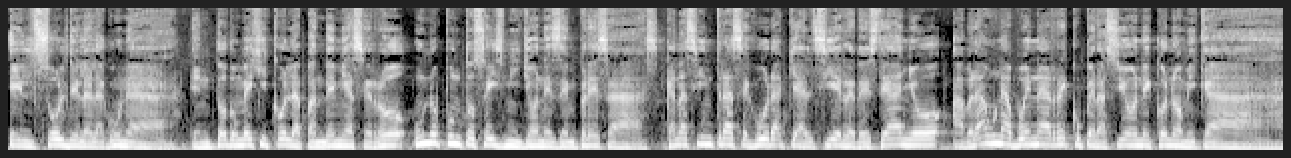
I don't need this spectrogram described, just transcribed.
El sol de la laguna. En todo México la pandemia cerró 1.6 millones de empresas. Canacintra asegura que al cierre de este año habrá una buena recuperación económica.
